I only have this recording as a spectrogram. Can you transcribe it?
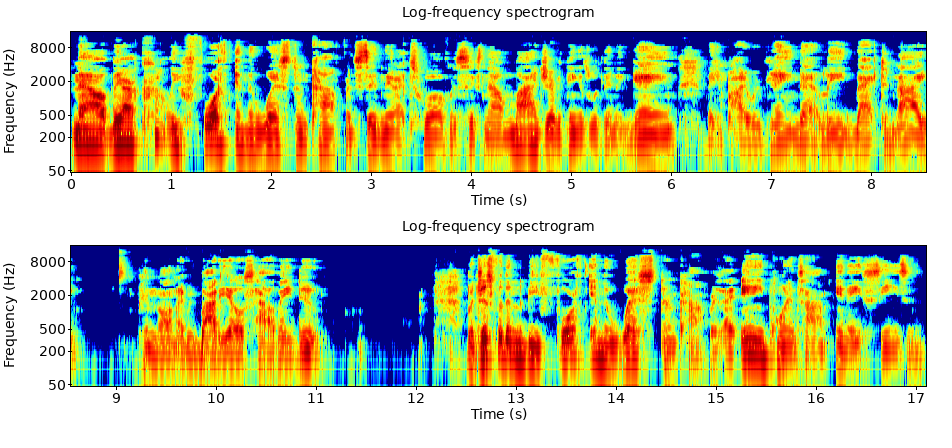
Now they are currently fourth in the Western Conference, sitting there at 12 and 6. Now, mind you, everything is within the game. They can probably regain that lead back tonight, depending on everybody else how they do. But just for them to be fourth in the Western Conference at any point in time in a season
